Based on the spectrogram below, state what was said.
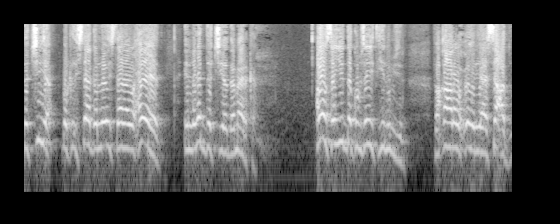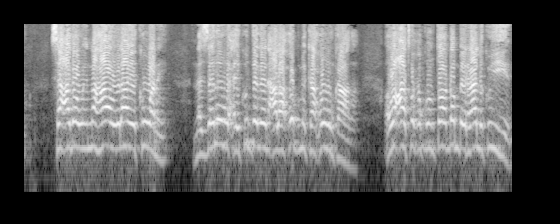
dejiya marka istaaga loo istaagay waxay ahayd in laga dejiyo dameerka. Aw sayidakum sayidkiina bu yiri faqaala wuxuu yihi yaa sacdu sacdow ina haaulaai kuwani nazaluu waxay ku degeen calaa xukmika xukunkaada oo waxaad ku xukuntoo dhan bay raalli ku yihiin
